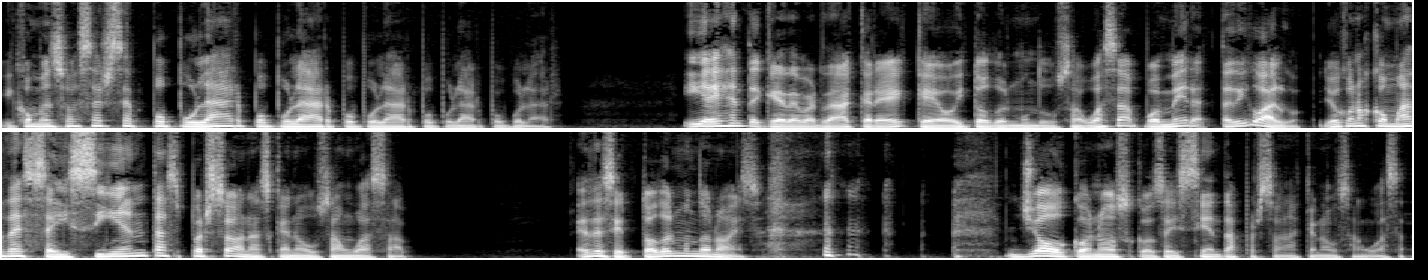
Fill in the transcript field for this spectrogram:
Y comenzó a hacerse popular, popular, popular, popular, popular. Y hay gente que de verdad cree que hoy todo el mundo usa WhatsApp. Pues mira, te digo algo. Yo conozco más de 600 personas que no usan WhatsApp. Es decir, todo el mundo no es. Yo conozco 600 personas que no usan WhatsApp.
